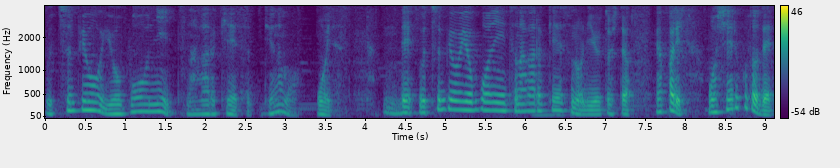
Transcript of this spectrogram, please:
うつ病予防につながるケースっていうのも多いです。でうつ病予防につながるケースの理由としてはやっぱり教えることで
